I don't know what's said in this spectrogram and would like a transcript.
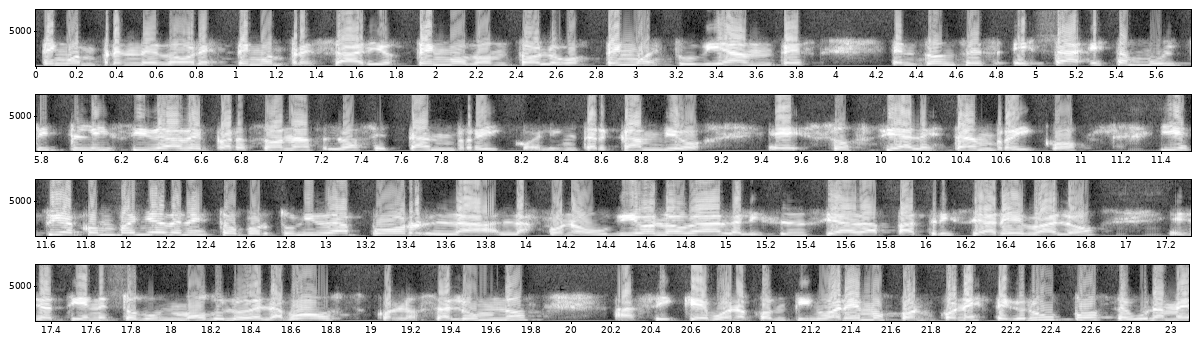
tengo emprendedores, tengo empresarios, tengo odontólogos, tengo estudiantes, Entonces, esta, esta multiplicidad de personas lo hace tan rico, el intercambio eh, social es tan rico. Y estoy acompañada en esta oportunidad por la, la fonoaudióloga, la licenciada Patricia Arevalo. Ella tiene todo un módulo de la voz con los alumnos. Así que, bueno, continuaremos con, con este grupo. Seguramente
